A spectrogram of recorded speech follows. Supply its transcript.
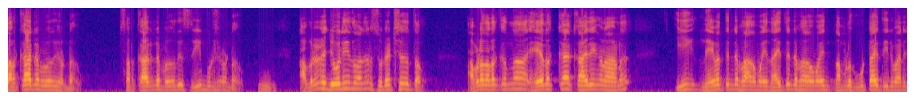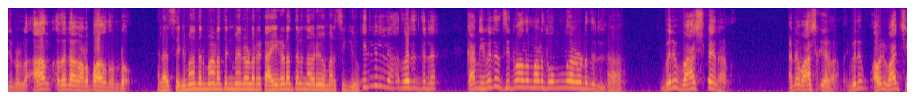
സർക്കാരിന്റെ പ്രതിനിധി ഉണ്ടാകും സർക്കാരിന്റെ പ്രതിനിധി സ്ത്രീയും പുരുഷനും ഉണ്ടാകും അവരുടെ ജോലി എന്ന് പറഞ്ഞാൽ സുരക്ഷിതത്വം. അവിടെ നടക്കുന്ന ഏതൊക്കെ കാര്യങ്ങളാണ് ഈ നിയമത്തിന്റെ ഭാഗമായി നയത്തിന്റെ ഭാഗമായി നമ്മൾ കൂട്ടായി തീരുമാനിച്ചിട്ടുള്ള ആ അതെല്ലാം നടപ്പാകുന്നുണ്ടോ? അല്ല സിനിമാ നിർമ്മാണത്തിന്മേലുള്ള ഒരു കൈകടത്തിൽ നിന്ന് അവർ വിമർശിക്കൂ. ഇല്ലില്ല അത് വരത്തില്ല. കാരണം ഇവർ സിനിമാ നിർമ്മാണത്തിൽ ഒന്നും ഇടപെടുന്നില്ല. ഇവർ വാഷ്മേനാണ് അല്ലെ വാഷ്കേടാണ് ഇവർ അവർ വാച്ച് ചെയ്യും.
